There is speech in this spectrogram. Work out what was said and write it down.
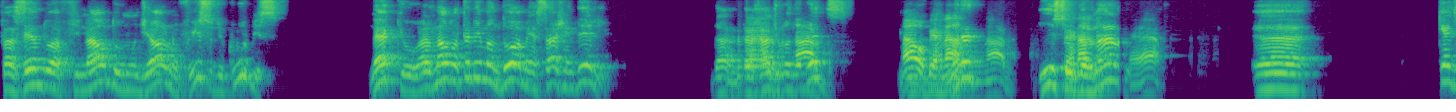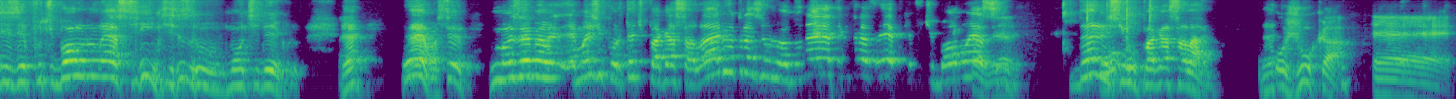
fazendo a final do mundial, não foi isso de clubes, né? Que o Arnaldo até me mandou a mensagem dele da, da Rádio Bandeirantes. Não, o Bernardo. Né? Bernardo. Isso, Bernardo, o Bernardo. É. É, quer dizer, futebol não é assim, diz o Montenegro. Né? É, você, mas é mais, é mais importante pagar salário ou trazer o jogador? Não, tem que trazer, porque futebol não é assim. Dane-se o pagar salário. Né? Ô, Juca, é,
